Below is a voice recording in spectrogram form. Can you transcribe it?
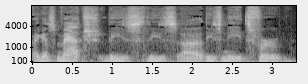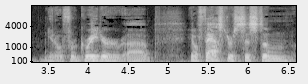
I guess, match these these uh, these needs for you know for greater uh, you know faster system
